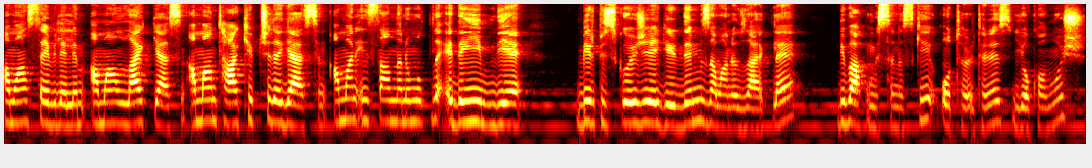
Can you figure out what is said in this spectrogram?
aman sevilelim, aman like gelsin, aman takipçi de gelsin, aman insanları mutlu edeyim diye bir psikolojiye girdiğimiz zaman özellikle bir bakmışsınız ki otoriteniz yok olmuş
